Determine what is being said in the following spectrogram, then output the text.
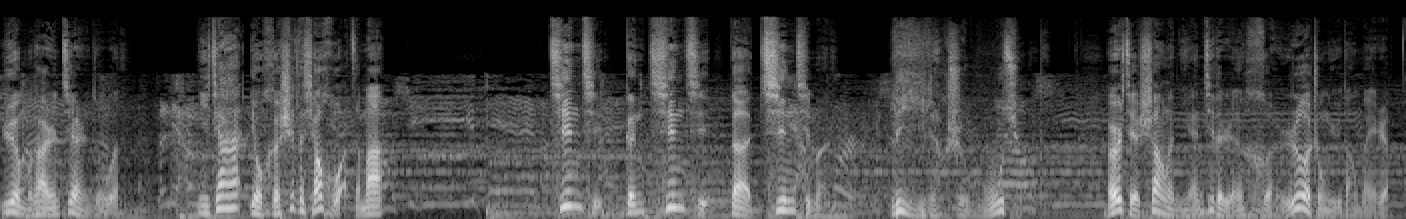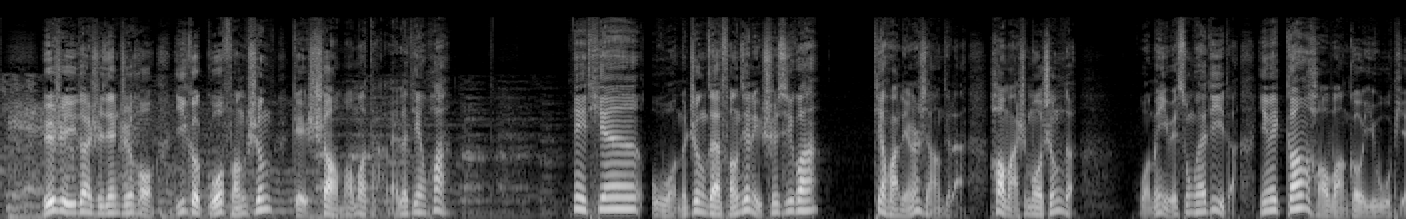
岳母大人见人就问：“你家有合适的小伙子吗？”亲戚跟亲戚的亲戚们，力量是无穷的。而且上了年纪的人很热衷于当媒人，于是，一段时间之后，一个国防生给邵毛毛打来了电话。那天我们正在房间里吃西瓜，电话铃响起来，号码是陌生的，我们以为送快递的，因为刚好网购一物品，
